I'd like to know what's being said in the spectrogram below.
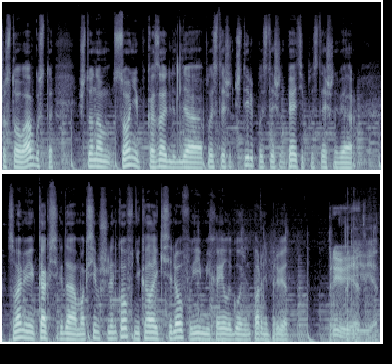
6 августа, что нам Sony показали для PlayStation 4, PlayStation 5 и PlayStation VR. С вами, как всегда, Максим Шуленков, Николай Киселев и Михаил Игонин. Парни, привет. Привет. Привет.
